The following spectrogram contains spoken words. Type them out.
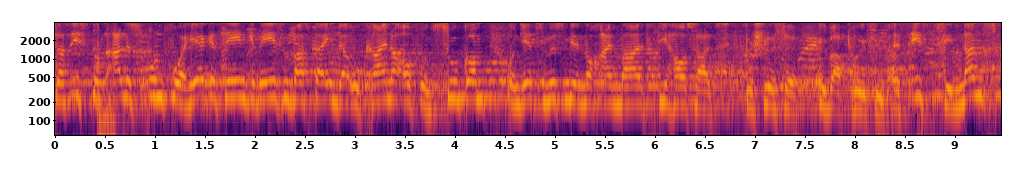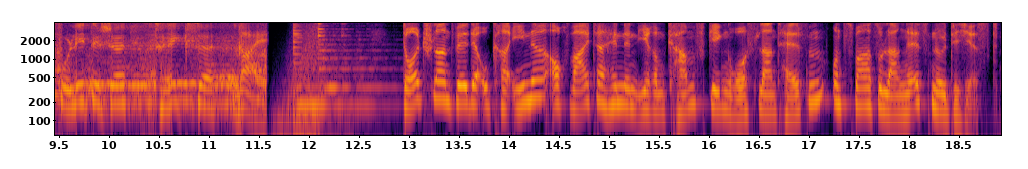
das ist nun alles unvorhergesehen gewesen, was da in der Ukraine auf uns zukommt. Und jetzt müssen wir noch einmal die Haushaltsbeschlüsse überprüfen. Es ist finanzpolitische Trickserei. Deutschland will der Ukraine auch weiterhin in ihrem Kampf gegen Russland helfen, und zwar solange es nötig ist.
